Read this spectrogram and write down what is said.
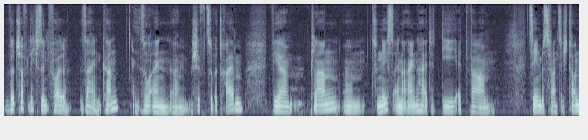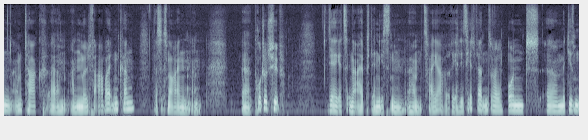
wirtschaftlich sinnvoll sein kann, so ein ähm, Schiff zu betreiben. Wir planen ähm, zunächst eine Einheit, die etwa 10 bis 20 Tonnen am Tag ähm, an Müll verarbeiten kann. Das ist noch ein, ein äh, Prototyp, der jetzt innerhalb der nächsten ähm, zwei Jahre realisiert werden soll. Und äh, mit diesem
